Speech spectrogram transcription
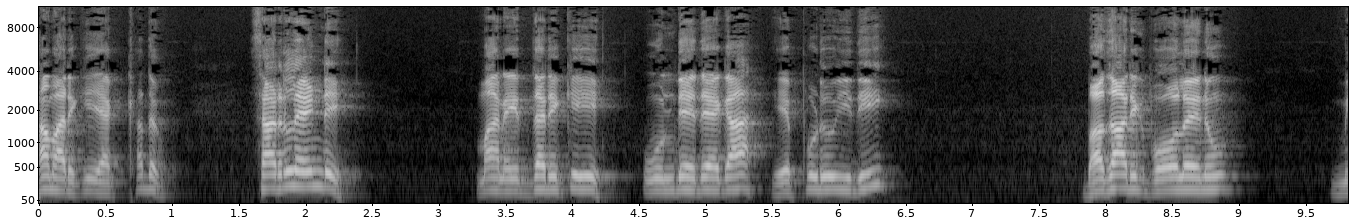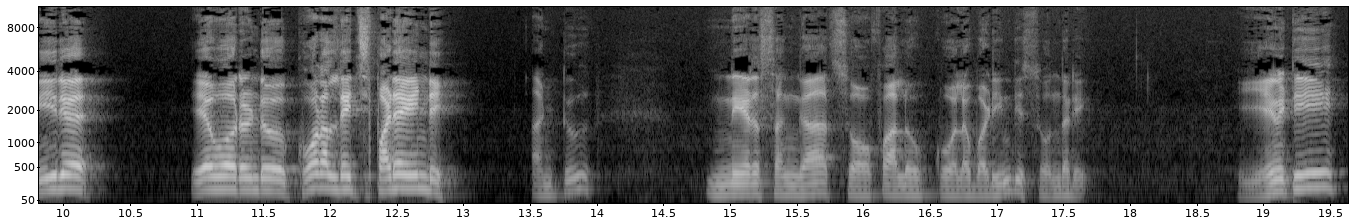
తమరికి ఎక్కదు. సర్లేండి. మన ఇద్దరికీ ఉండేదేగా? ఎప్పుడు ఇది? బజారుకి పోలేను. మీరే ఏవో రెండు కూరలు తెచ్చి పడేయండి అంటూ నీరసంగా సోఫాలో కూలబడింది సుందరి. ఏమిటి?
